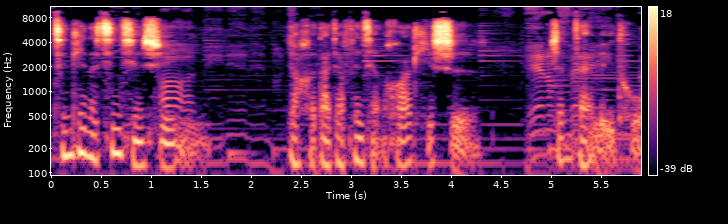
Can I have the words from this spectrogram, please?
今天的心情绪要和大家分享的话题是人在旅途。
